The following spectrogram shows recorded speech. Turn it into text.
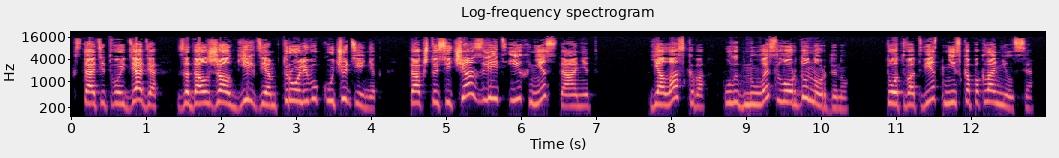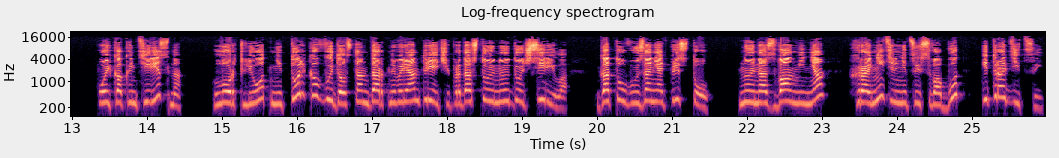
Кстати, твой дядя задолжал гильдиям троллеву кучу денег, так что сейчас злить их не станет. Я ласково улыбнулась лорду Нордену. Тот в ответ низко поклонился. Ой, как интересно! Лорд Лиот не только выдал стандартный вариант речи про достойную дочь Сирила, готовую занять престол, но и назвал меня хранительницей свобод и традиций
